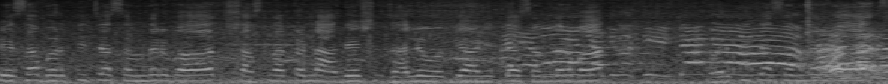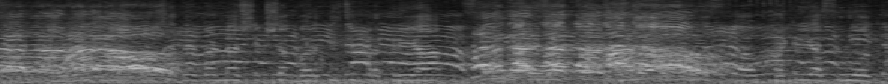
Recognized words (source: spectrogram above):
पेसा भरतीच्या संदर्भात शासनाकडनं आदेश झाले होते आणि त्या संदर्भात भरतीच्या संदर्भात शिक्षक भरतीची प्रक्रिया प्रक्रिया सुरू होती.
